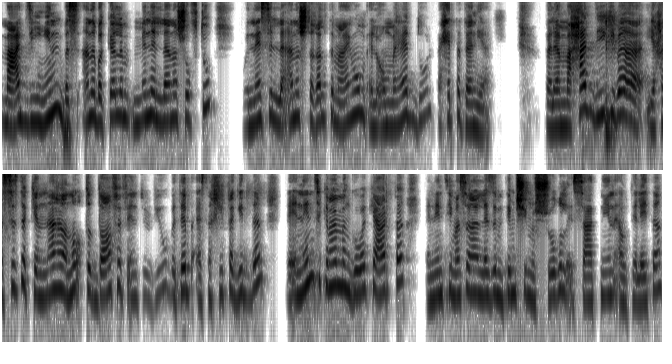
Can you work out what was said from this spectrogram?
معديين بس أنا بتكلم من اللي أنا شفته والناس اللي أنا اشتغلت معاهم الأمهات دول في حتة تانية. فلما حد يجي بقى يحسسك إنها نقطة ضعف في interview بتبقى سخيفة جدا لأن انت كمان من جواكي عارفة إن انت مثلا لازم تمشي من الشغل الساعة 2 أو 3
